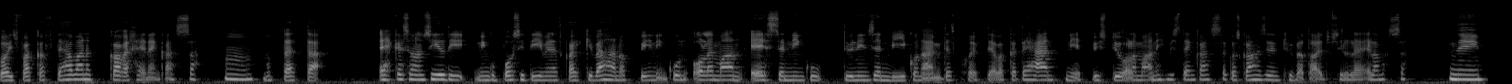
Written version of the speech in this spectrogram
voisi vaikka tehdä vain kavereiden kanssa. Mm. Mutta että ehkä se on silti niin kuin, positiivinen, että kaikki vähän oppii niin kuin, olemaan ees sen niin kuin, tyylin sen viikon ajan, mitä projekteja vaikka tehdään, niin että pystyy olemaan ihmisten kanssa, koska onhan se nyt hyvä taito sille elämässä. Niin.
